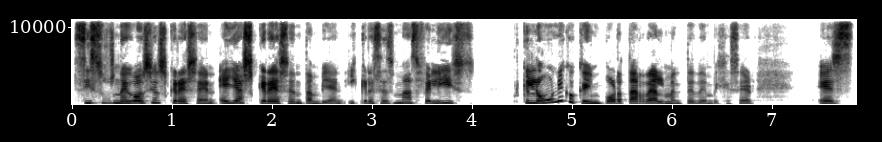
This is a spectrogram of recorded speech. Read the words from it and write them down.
si sus negocios crecen, ellas crecen también y creces más feliz. Porque lo único que importa realmente de envejecer es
